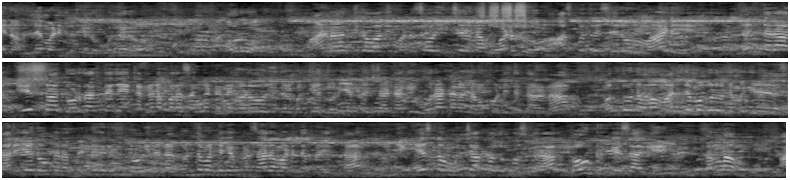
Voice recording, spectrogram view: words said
ಏನು ಹಲ್ಲೆ ಮಾಡಿದ್ರು ಕೆಲವು ಮುಖಂಡರು ಅವರು ಮಾರಣಾಂತಿಕವಾಗಿ ಮನಸ್ಸೋ ಇಚ್ಛೆಯನ್ನು ಹೊಡೆದು ಆಸ್ಪತ್ರೆ ಸೇರು ಮಾಡಿ ನಂತರ ಕೇಸ್ನ ದೊಡ್ಡದಾಗ್ತಾ ಇದೆ ಕನ್ನಡ ಪರ ಸಂಘಟನೆಗಳು ಇದರ ಬಗ್ಗೆ ಧ್ವನಿ ಸ್ಟಾರ್ಟ್ ಆಗಿ ಹೋರಾಟಗಳು ನಂಬಿಕೊಂಡಿದ್ದ ಕಾರಣ ಮತ್ತು ನಮ್ಮ ಮಾಧ್ಯಮಗಳು ನಮಗೆ ಸಾರಿಗೆ ನೌಕರ ಬೆನ್ನಿಗೆ ನಿಂತು ಇದನ್ನು ದೊಡ್ಡ ಮಟ್ಟಿಗೆ ಪ್ರಸಾರ ಮಾಡಿದ ಪ್ರಯುಕ್ತ. ಮುಚ್ಚಾಕೋದಕ್ಕೋಸ್ಕರ ಕೌಂಟರ್ ಕೇಸ್ ಆಗಿ ತಮ್ಮ ಆ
